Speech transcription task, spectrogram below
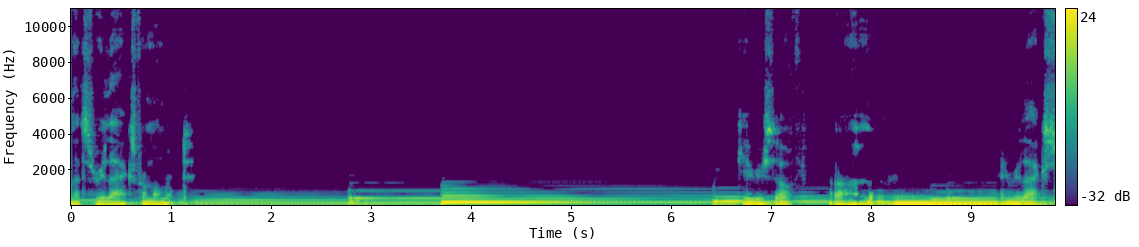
Let's relax for a moment. Give yourself a hug and relax.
